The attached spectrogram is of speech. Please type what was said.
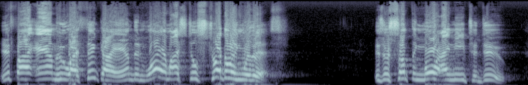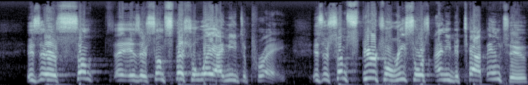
If I am who I think I am, then why am I still struggling with this? Is there something more I need to do? Is there some, is there some special way I need to pray? Is there some spiritual resource I need to tap into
